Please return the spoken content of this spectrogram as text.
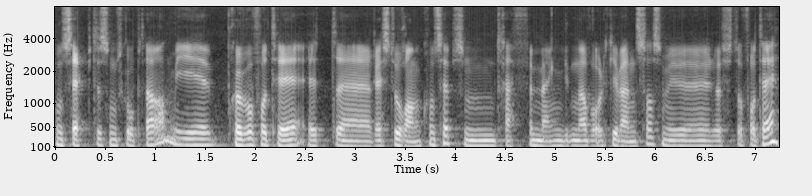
konsepter som skal opp der. Vi prøver å få til et eh, restaurantkonsept som treffer mengden av folk i Venstre som vi har lyst til å få til.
